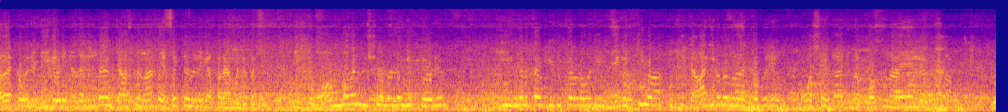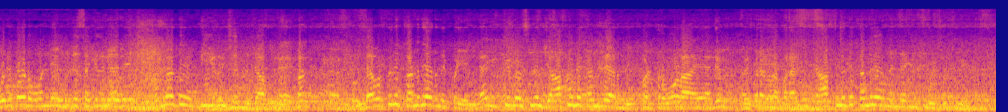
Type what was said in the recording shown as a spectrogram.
അതൊക്കെ ഒരു ഡീഗ്രേഡിങ് അതെല്ലാം ജാസ്തി നാട്ടിൽ എഫക്റ്റ് എനിക്ക് പറയാൻ വേണ്ടി പറ്റും. ഈ കോംബോൻ വിഷയം അല്ലെങ്കിൽ പോലും ഈ ഇങ്ങനത്തെ രീതിക്കുള്ള ഒരു നെഗറ്റീവ് ആ കുട്ടിക്ക് ആകെ കൊടുക്കുന്നതൊക്കെ ഒരു മോശം കാര്യമാണ്. പുറത്തുനിന്നായാലും ഒരുപാട് ഓൺലൈൻ വീഡിയോസ് ഒക്കെ ഇതിനെതിരെ നന്നായിട്ട് ഡീഗ്രേഡ് ചെയ്യുന്നു ജാഫിനെ ഇപ്പം എല്ലാവർക്കും കണ്ടുതരുന്നു ഇപ്പൊ. എല്ലാ യൂട്യൂബേഴ്സിനും ജാഫിനെ കണ്ടുതരുന്നു ഇപ്പൊ ട്രോൾ ആയാലും അഭിപ്രായങ്ങൾ പറയാനും ജാഫിനൊക്കെ കണ്ടുതരുന്നു എല്ലാ യൂട്യൂബേഴ്സിനും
